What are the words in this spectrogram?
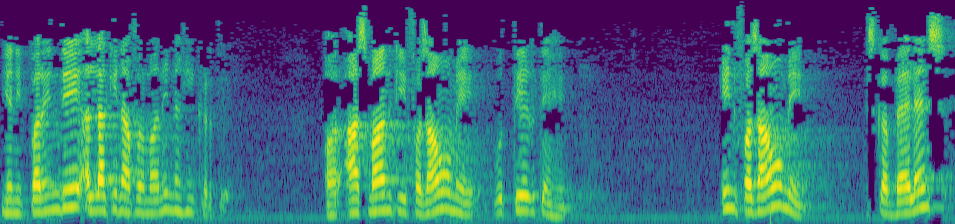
یعنی پرندے اللہ کی نافرمانی نہیں کرتے۔ اور آسمان کی فضاؤں میں وہ تیرتے ہیں۔ ان فضاؤں میں اس کا بیلنس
